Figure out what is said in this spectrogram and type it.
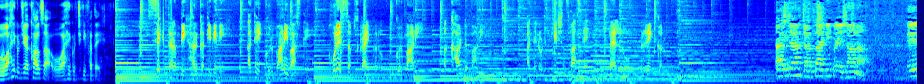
ਵਾਹਿਗੁਰੂ ਜੀ ਕਾ ਖਾਲਸਾ, ਵਾਹਿਗੁਰੂ ਜੀ ਕੀ ਫਤਿਹ। ਸਿੱਖ ਧਰਮ ਦੀ ਹਰ ਗਤੀਵਿਧੀ ਅਤੇ ਗੁਰਬਾਣੀ ਵਾਸਤੇ ਹੁਣੇ ਸਬਸਕ੍ਰਾਈਬ ਕਰੋ ਗੁਰਬਾਣੀ, ਅਖੰਡ ਬਾਣੀ ਅਤੇ ਨੋਟੀਫਿਕੇਸ਼ਨਸ ਵਾਸਤੇ ਬੈਲ ਨੂੰ ਰਿੰਗ ਕਰੋ। ਇਸ ਟਾਈਮ ਜਨਤਾ ਇੰਨੀ ਪਰੇਸ਼ਾਨ ਆ ਤੇ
